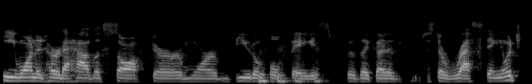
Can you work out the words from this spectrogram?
he wanted her to have a softer more beautiful face with like a just a resting which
